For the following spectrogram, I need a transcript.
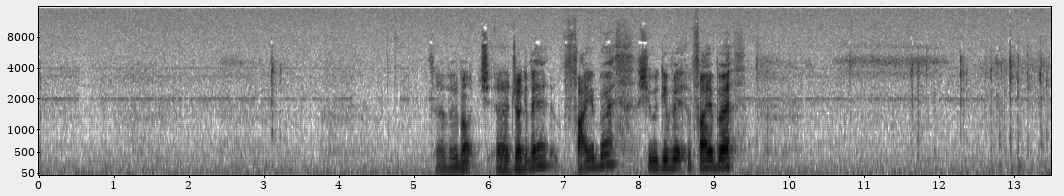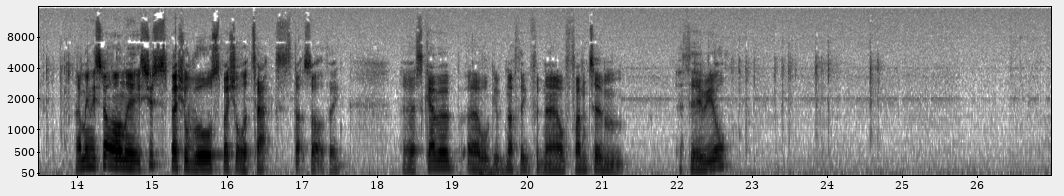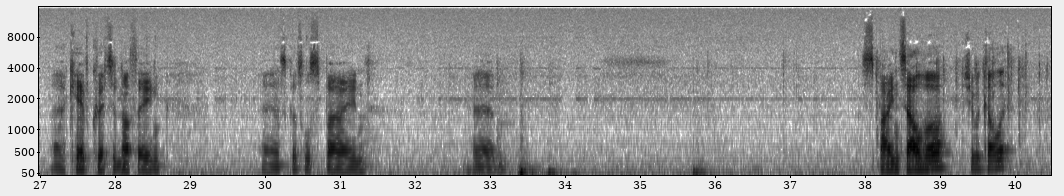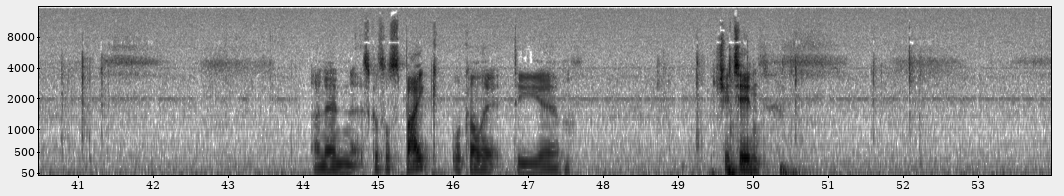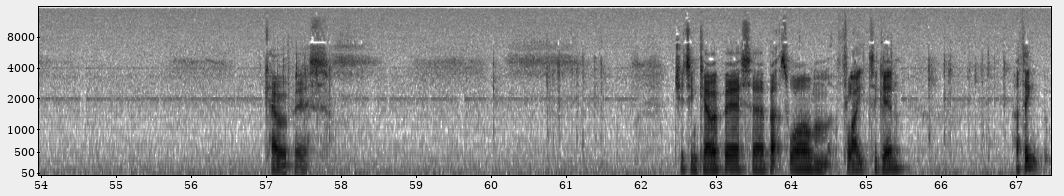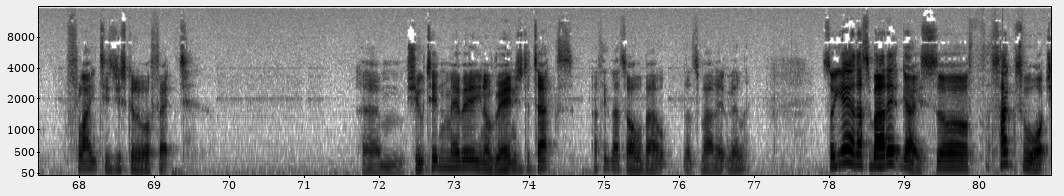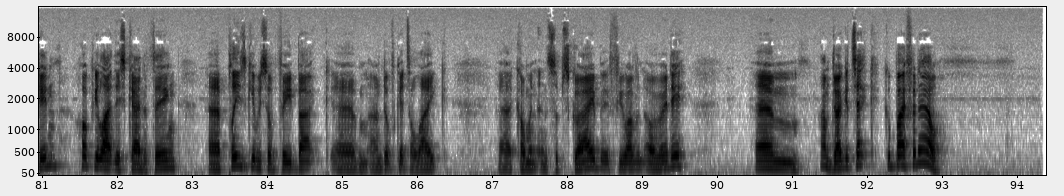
So very much. Uh, Dragonet, fire breath. Should we give it a fire breath? I mean, it's not only, it's just special rules, special attacks, that sort of thing. Uh, Scarab, uh, we'll give nothing for now. Phantom, Ethereal. Uh, Cave Critter, nothing. Uh, Scuttle Spine. Um, Spine Salvo, should we call it? And then Scuttle Spike, we'll call it the um, Chitin. Carapace. Chitin Carapace, uh, Bat Swarm Flight again. I think Flight is just going to affect um, shooting, maybe, you know, ranged attacks. I think that's all about, that's about it, really. So yeah, that's about it, guys. So th- thanks for watching. Hope you like this kind of thing. Uh, please give me some feedback, um, and don't forget to like, uh, comment, and subscribe if you haven't already. Um, I'm Dragontech. Goodbye for now.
